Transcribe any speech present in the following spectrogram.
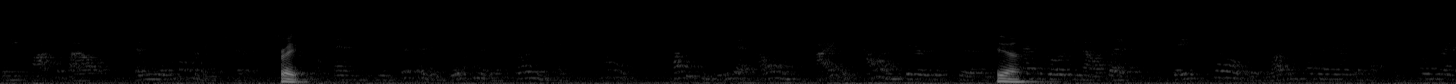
They talked about, I mean, they had arranged marriage. Right. And you sit there and listen to their story and you think, how, how could you do that? How, I, how unfair just to Yeah. have to go, you know, but they still, they love each other, they have two children,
